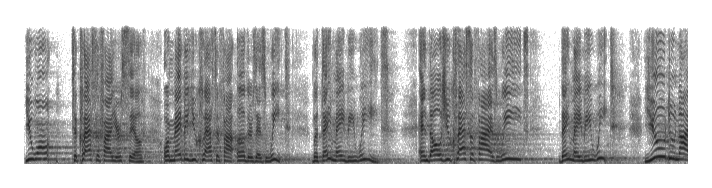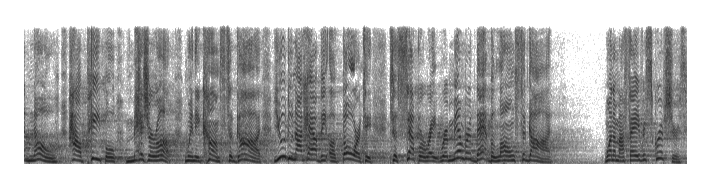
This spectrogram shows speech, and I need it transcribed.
you want to classify yourself, or maybe you classify others as wheat, but they may be weeds. And those you classify as weeds, they may be wheat. You do not know how people measure up when it comes to God. You do not have the authority to separate. Remember, that belongs to God. One of my favorite scriptures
